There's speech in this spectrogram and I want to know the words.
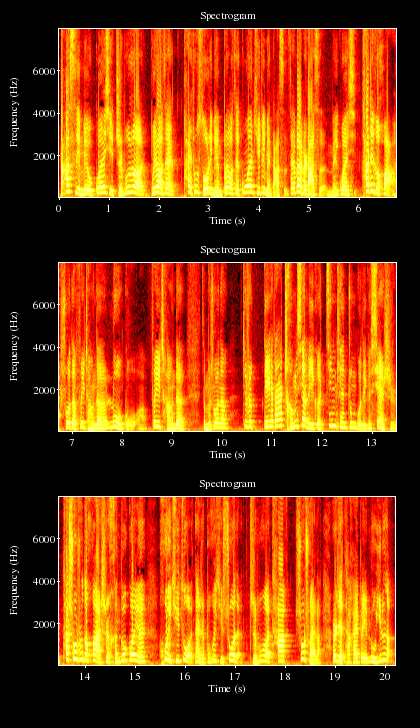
打死也没有关系，只不过不要在派出所里边，不要在公安局里面打死，在外边打死没关系。他这个话说的非常的露骨啊，非常的怎么说呢？就是给给大家呈现了一个今天中国的一个现实。他说出的话是很多官员会去做，但是不会去说的。只不过他说出来了，而且他还被录音了。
